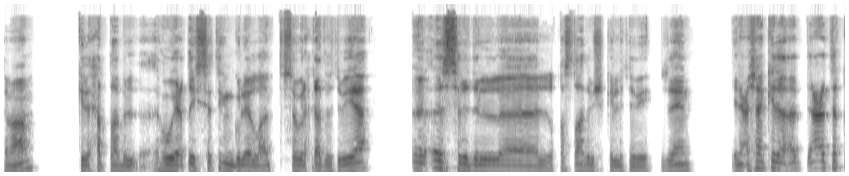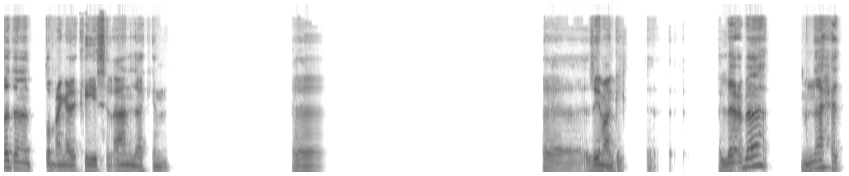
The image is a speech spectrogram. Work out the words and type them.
تمام؟ كذا حطها بال... هو يعطيك سيتنج يقول يلا أنت تسوي الأحداث اللي تبيها اسرد القصة هذه بالشكل اللي تبيه زين؟ يعني عشان كذا أعتقد أنا طبعا قاعد أكيس الآن لكن زي ما قلت اللعبة من ناحية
